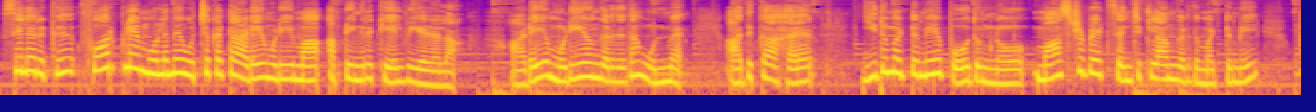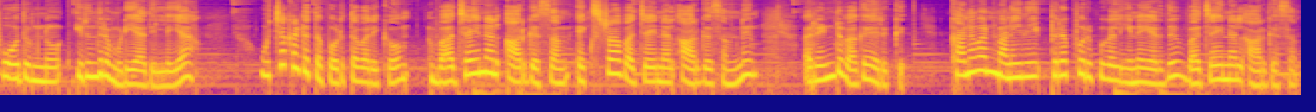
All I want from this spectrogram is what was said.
சிலருக்கு ஃபோர் பிளே மூலமே உச்சக்கட்டை அடைய முடியுமா அப்படிங்கிற கேள்வி எழலாம். அடைய முடியுங்கிறது தான் உண்மை. அதுக்காக இது மட்டுமே போதும்னோ மாஸ்டர்பேட் செஞ்சுக்கலாம்ங்கிறது மட்டுமே போதும்னோ இருந்துட முடியாது இல்லையா? உச்சக்கட்டத்தை பொறுத்த வரைக்கும் வஜைனல் ஆர்கசம் எக்ஸ்ட்ரா வஜைனல் ஆர்கசம்னு ரெண்டு வகை இருக்குது கணவன் மனைவி பிறப்புறுப்புகள் இணையிறது வஜைனல் ஆர்கசம்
